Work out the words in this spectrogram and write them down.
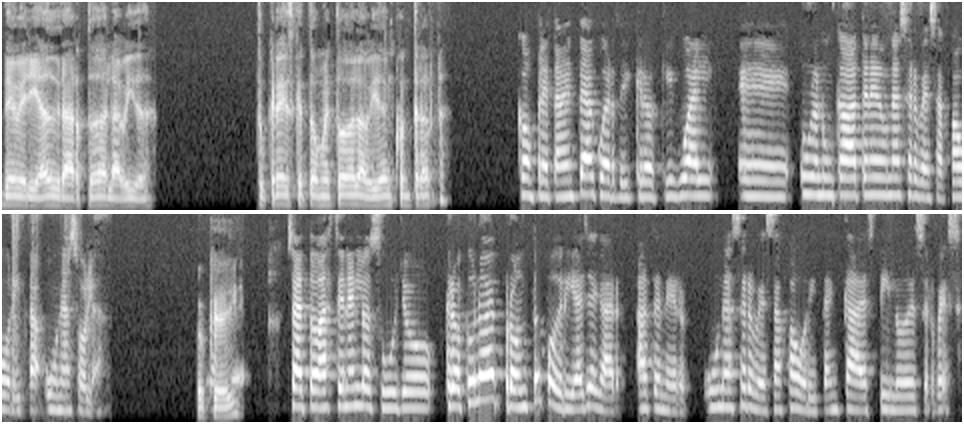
debería durar toda la vida? ¿Tú crees que tome toda la vida encontrarla? Completamente de acuerdo y creo que igual eh, uno nunca va a tener una cerveza favorita, una sola. Ok. O sea, todas tienen lo suyo. Creo que uno de pronto podría llegar a tener una cerveza favorita en cada estilo de cerveza.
